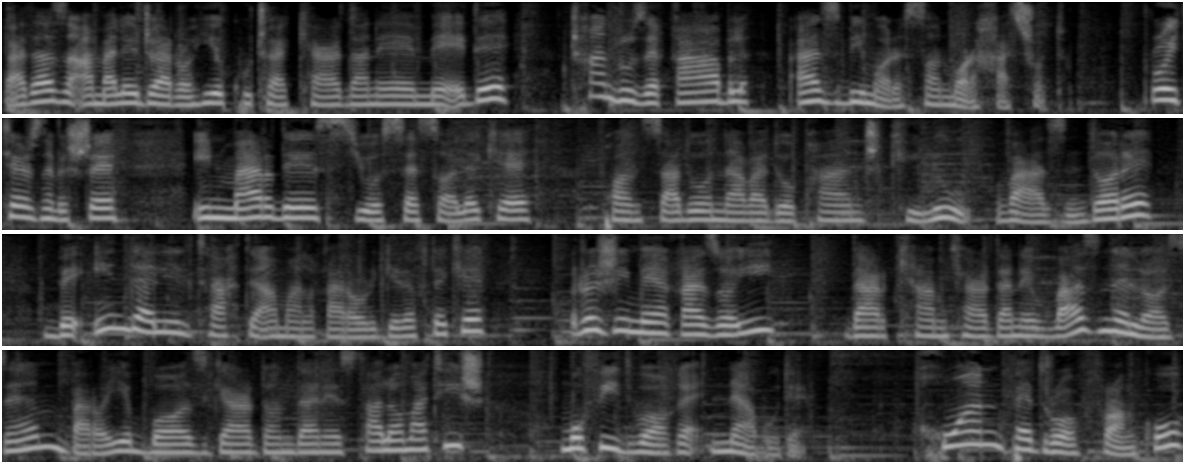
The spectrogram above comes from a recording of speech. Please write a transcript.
بعد از عمل جراحی کوچک کردن معده چند روز قبل از بیمارستان مرخص شد. رویترز نوشته این مرد 33 ساله که 595 کیلو وزن داره به این دلیل تحت عمل قرار گرفته که رژیم غذایی در کم کردن وزن لازم برای بازگرداندن سلامتیش مفید واقع نبوده. خوان پدرو فرانکو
